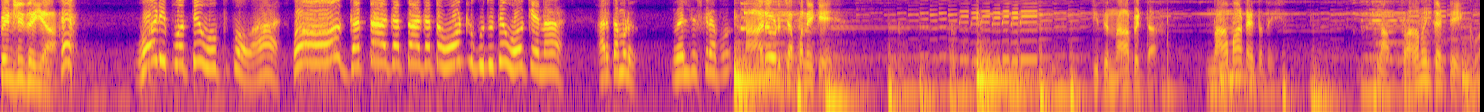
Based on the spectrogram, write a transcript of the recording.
పెండ్లిదయ్యా ఓడిపోతే ఒప్పుకోవా? ఓ గత గత గత ఓట్లు గుద్దితే ఓకేనా? అరే తమ్ముడు నువ్వు వెళ్ళి తీసుకురాపు. ఆడేవాడు చెప్పనీకి. ఇది నా బిడ్డ నా మాట ఎంటది నా ప్రాణం కంటే ఎక్కువ.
